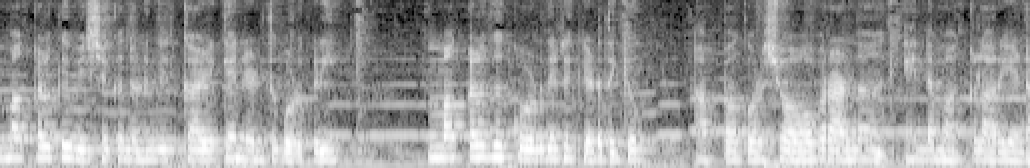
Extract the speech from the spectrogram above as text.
മക്കൾക്ക് വിശക്കുന്നുണ്ടെങ്കിൽ കഴിക്കാൻ എടുത്ത് കൊടുക്കടി. മക്കൾക്ക് കൊടുത്തിട്ട് കിടത്തിക്കോ. അപ്പ കുറച്ച് ഓവറാണെന്ന് എന്റെ മക്കൾ അറിയണ്ട.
